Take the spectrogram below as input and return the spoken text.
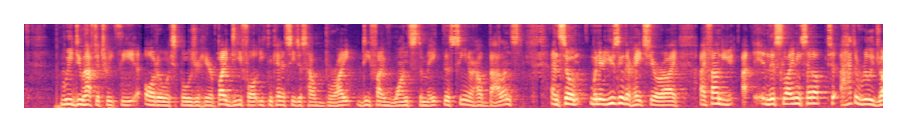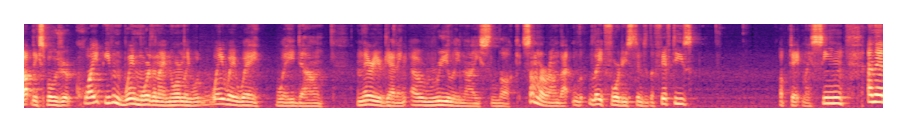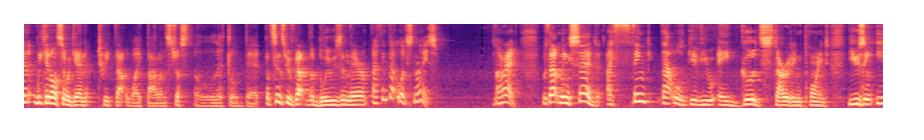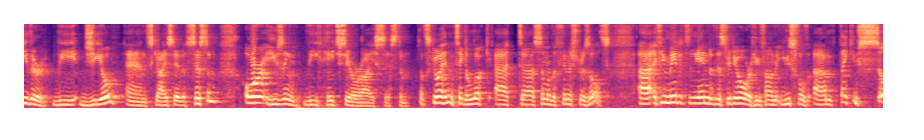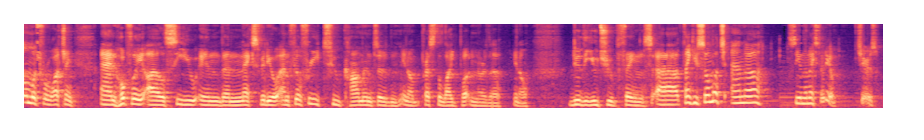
we do have to tweak the auto exposure here. By default, you can kind of see just how bright D5 wants to make this scene or how balanced. And so when you're using their HDRI, I found you uh, in this sliding setup, to, I had to really drop the exposure quite even way more than I normally would, way, way, way, way down. And there you're getting a really nice look, somewhere around that late 40s into the 50s. Update my scene. And then we can also, again, tweak that white balance just a little bit. But since we've got the blues in there, I think that looks nice. All right, with that being said, I think that will give you a good starting point using either the Geo and SkyState system or using the HDRI system. Let's go ahead and take a look at uh, some of the finished results. Uh, if you made it to the end of this video or if you found it useful, um, thank you so much for watching and hopefully I'll see you in the next video and feel free to comment and, you know, press the like button or the, you know, do the YouTube things. Uh, thank you so much, and uh, see you in the next video. Cheers.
